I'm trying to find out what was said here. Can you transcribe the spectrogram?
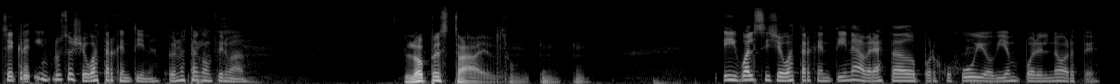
Se cree que incluso llegó hasta Argentina, pero no está confirmado. López tum. Igual si llegó hasta Argentina habrá estado por Jujuy o bien por el norte.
